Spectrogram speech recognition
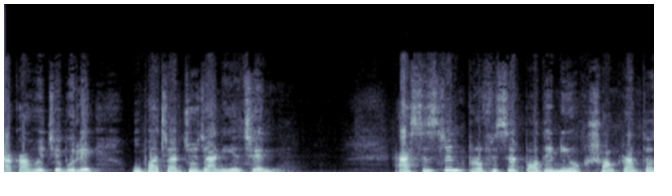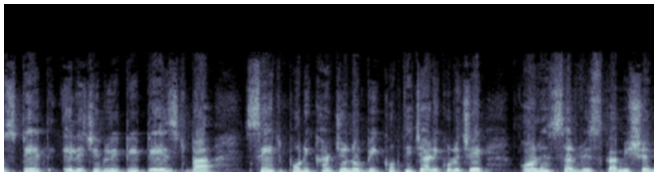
ডাকা হয়েছে বলে উপাচার্য জানিয়েছেন। অ্যাসিস্ট্যান্ট প্রফেসর পদে নিয়োগ সংক্রান্ত স্টেট এলিজিবিলিটি টেস্ট বা সেট পরীক্ষার জন্য বিজ্ঞপ্তি জারি করেছে কলেজ সার্ভিস কমিশন।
